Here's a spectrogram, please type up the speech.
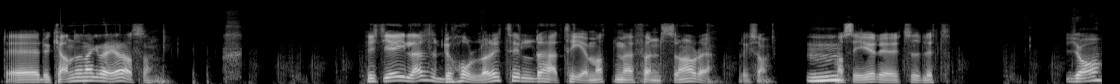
Det, du kan dina grejer alltså. Visst, jag gillar att du håller dig till det här temat med fönstren och det. Liksom. Mm, Man ser ju det tydligt. ja.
